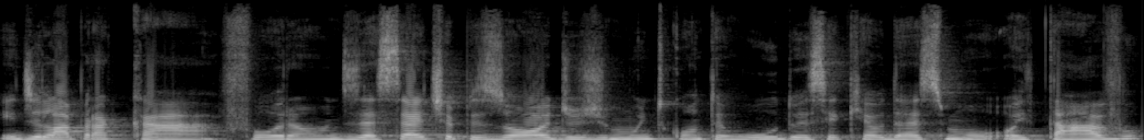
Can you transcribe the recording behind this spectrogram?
E de lá para cá foram 17 episódios de muito conteúdo, esse aqui é o 18º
